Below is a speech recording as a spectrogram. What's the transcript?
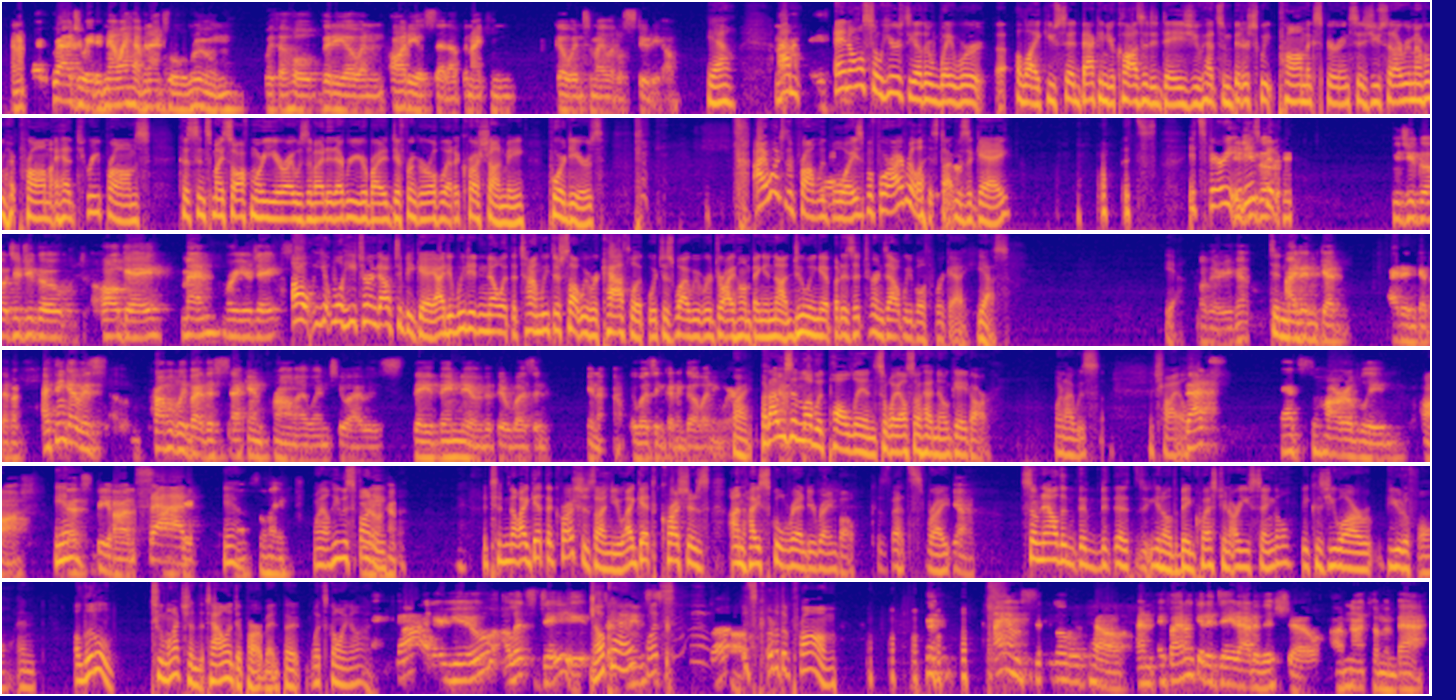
And I graduated. Now I have an actual room with a whole video and audio setup, and I can go into my little studio. Yeah. Um, and also, here's the other way we're uh, like you said back in your closeted days, you had some bittersweet prom experiences. You said, I remember my prom. I had three proms because since my sophomore year, I was invited every year by a different girl who had a crush on me. Poor dears. I went to the prom with boys before I realized I was a gay. it's it's very Did it is bitter. Did you go? Did you go all gay men? Were your dates? Oh, yeah, well, he turned out to be gay. I did, we didn't know at the time. We just thought we were Catholic, which is why we were dry humping and not doing it. But as it turns out, we both were gay. Yes. Yeah. Well, there you go. Didn't I didn't get. I didn't get that. But I think I was probably by the second prom I went to. I was. They they knew that there wasn't. You know, it wasn't going to go anywhere. Right. But I was in love with Paul Lynde, so I also had no gaydar when I was a child. That's that's horribly off. Yeah. That's beyond sad. Yeah. Like well, he was funny. Have, to know I get the crushes on you. I get crushes on high school Randy Rainbow because that's right. Yeah. So now the, the the you know the big question: Are you single? Because you are beautiful and a little too much in the talent department. But what's going on? God, are you? Uh, let's date. Okay, Stephanie. This is let's well. let's go to the prom. I am single as hell, and if I don't get a date out of this show, I'm not coming back.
